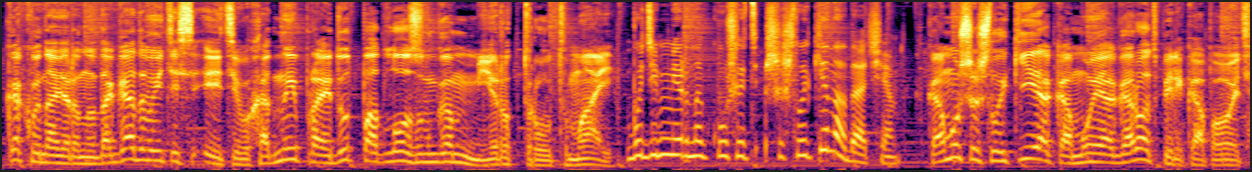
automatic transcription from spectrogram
Как вы, наверное, догадываетесь, эти выходные пройдут под лозунгом «Мир, труд, май». Будем мирно кушать шашлыки на даче? Кому шашлыки, а кому и огород перекапывать.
